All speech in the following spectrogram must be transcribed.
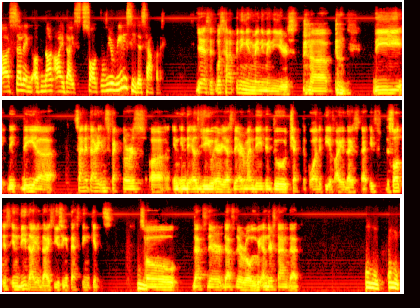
uh, selling of non-iodized salt. Do we really see this happening? Yes, it was happening in many many years. Uh, the the the uh, sanitary inspectors uh, in in the LGU areas they are mandated to check the quality of iodized uh, if the salt is indeed iodized using testing kits. Mhm. So that's their that's their role. We understand that. Mhm, mhm.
